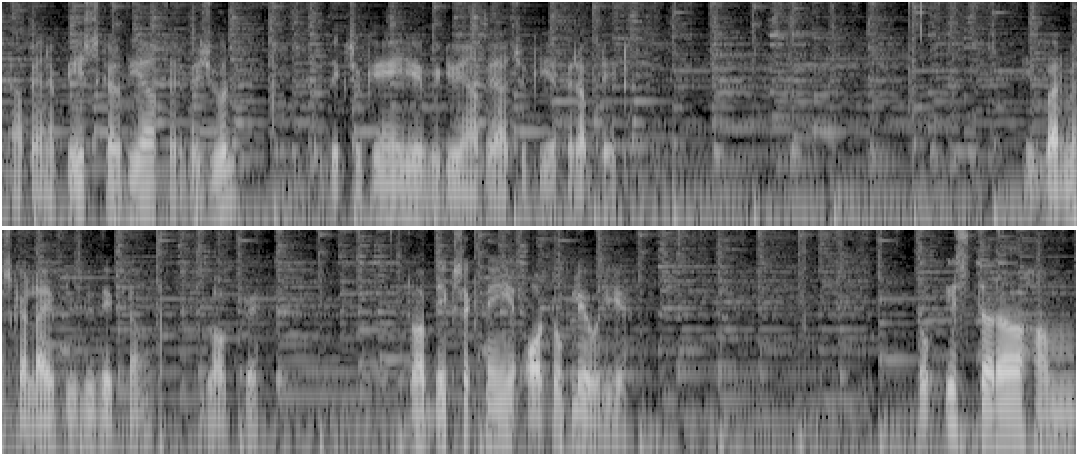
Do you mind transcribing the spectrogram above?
यहाँ पे मैंने पेस्ट कर दिया, फिर विजुअल देख चुके हैं, ये वीडियो यहाँ पे आ चुकी है, फिर अपडेट एक बार मैं इसका लाइव रिव्यू देखता हूँ। ब्लॉग पे। तो आप देख सकते हैं ये ऑटो प्ले हो रही है। तो इस तरह हम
